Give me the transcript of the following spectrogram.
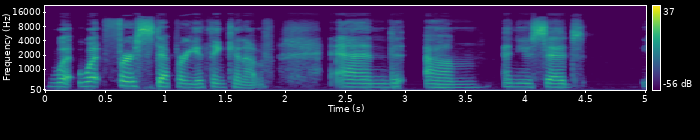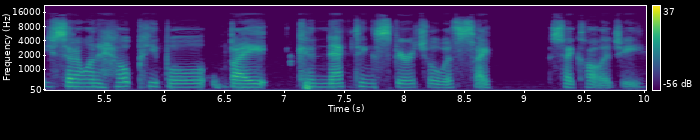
What what first step are you thinking of? And um, and you said you said I want to help people by connecting spiritual with psych- psychology,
